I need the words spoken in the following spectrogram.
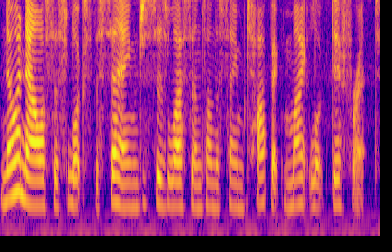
No analysis looks the same, just as lessons on the same topic might look different.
